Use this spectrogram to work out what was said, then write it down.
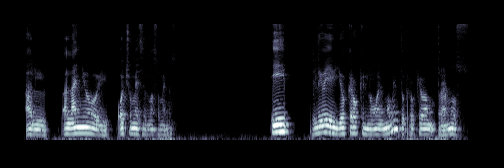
al, al año y ocho meses más o menos. Y, y le digo, oye, yo creo que no es momento, creo que vamos, traemos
